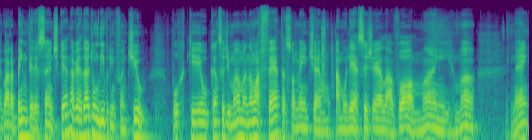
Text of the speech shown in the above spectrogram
agora bem interessante, que é, na verdade, um livro infantil, porque o câncer de mama não afeta somente a, a mulher, seja ela avó, mãe, irmã, né?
